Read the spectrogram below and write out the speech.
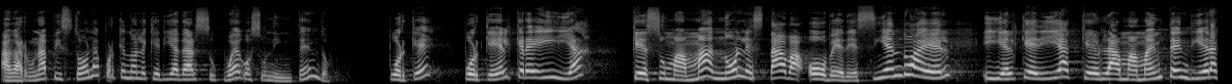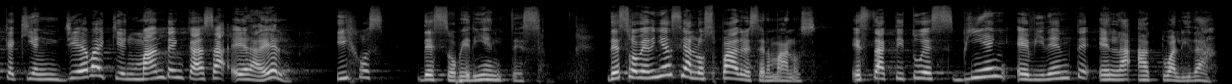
agarró una pistola porque no le quería dar su juego, su Nintendo. ¿Por qué? Porque él creía que su mamá no le estaba obedeciendo a él y él quería que la mamá entendiera que quien lleva y quien manda en casa era él. Hijos desobedientes. Desobediencia a los padres, hermanos. Esta actitud es bien evidente en la actualidad.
